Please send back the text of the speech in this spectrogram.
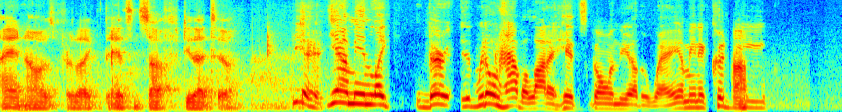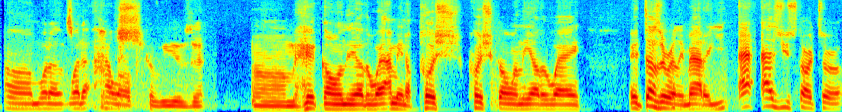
I didn't know it was for like the hits and stuff. Do that too. Yeah, yeah. I mean, like very. We don't have a lot of hits going the other way. I mean, it could be. Um, what? What? How else could we use it? Um, hit going the other way. I mean, a push, push going the other way. It doesn't really matter. You, as you start to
